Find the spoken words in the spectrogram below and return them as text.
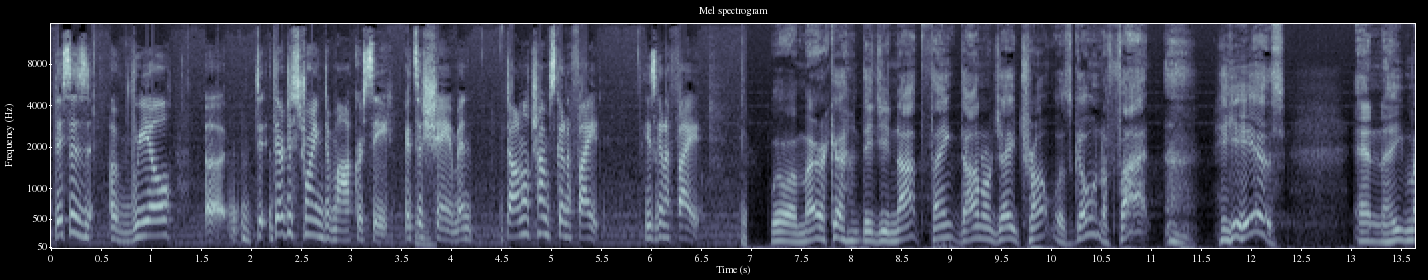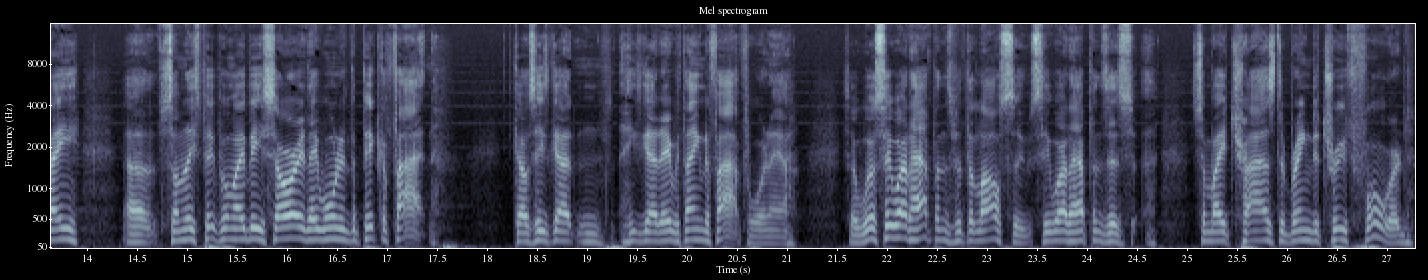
This is a real. Uh, d- they're destroying democracy. It's a shame, and Donald Trump's going to fight. He's going to fight. Well, America, did you not think Donald J. Trump was going to fight? he is. And he may, uh, some of these people may be sorry they wanted to pick a fight because he's got, he's got everything to fight for now. So we'll see what happens with the lawsuit. See what happens as uh, somebody tries to bring the truth forward,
